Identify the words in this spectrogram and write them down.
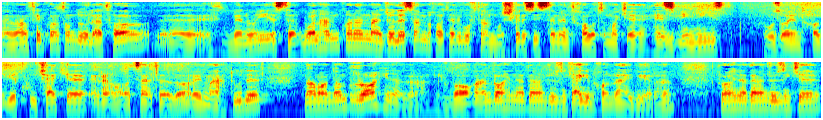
من فکر کنم دولت ها به نوعی استقبال هم می‌کنن. مجالس هم به خاطر گفتم مشکل سیستم انتخابات ما که حزبی نیست. حوزه انتخابی کوچک رقابت سر تعداد آرای محدوده. نمایندان راهی ندارن. واقعا راهی ندارن جز اینکه اگه بخوان رأی بیارن راهی ندارن جز اینکه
